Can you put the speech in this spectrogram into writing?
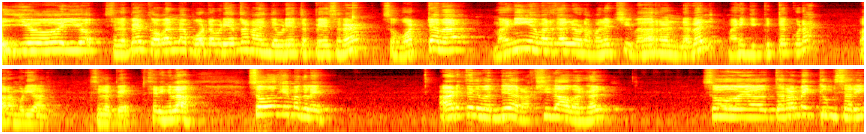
ஐயோ ஐயோ. சில பேர் கவல்ல போட்டபடியே தான் நான் இந்த விடயத்தை பேசுகிறேன் ஸோ ஒட்டவ மணி அவர்களோட வளர்ச்சி வேற லெவல் மணிக்கு கிட்ட கூட வர முடியாது சில பேர். சரிங்களா? ஸோ ஓகே மகளே அடுத்தது வந்து ரக்ஷிதா அவர்கள். ஸோ திறமைக்கும் சரி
